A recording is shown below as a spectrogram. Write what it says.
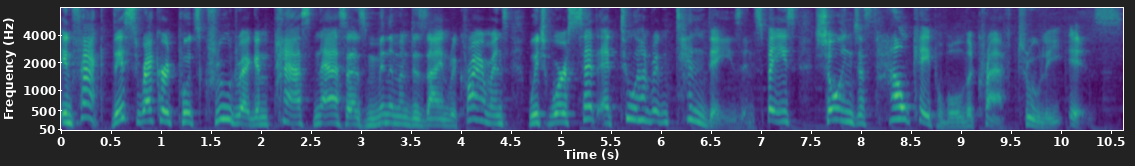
In fact, this record puts Crew Dragon past NASA's minimum design requirements, which were set at 210 days in space, showing just how capable the craft truly is.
